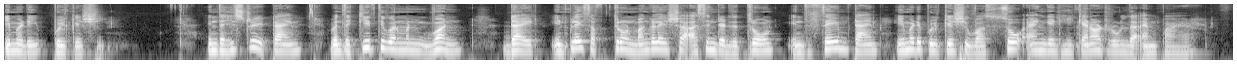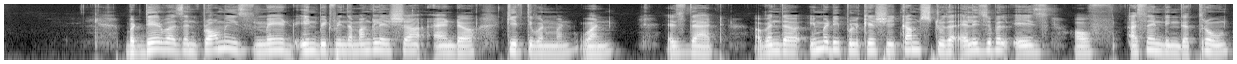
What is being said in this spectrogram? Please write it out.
Imadi Pulkeshi. In the history time, when the Kirtivarman I died, in place of throne, Mangalesha ascended the throne. In the same time, Imadi Pulkeshi was so angry he cannot rule the empire. But there was a promise made in between the Mangalesha and uh, Kirtivarman I is that uh, when the Imadi Pulkeshi comes to the eligible age of ascending the throne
